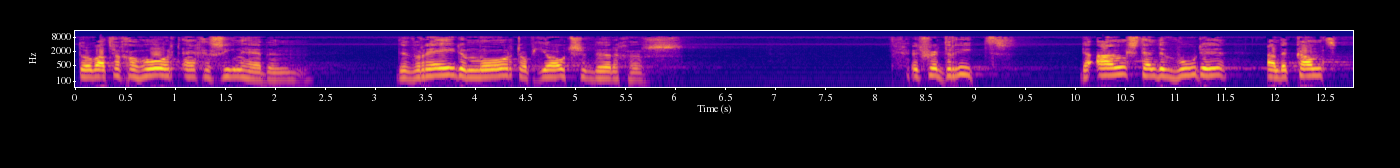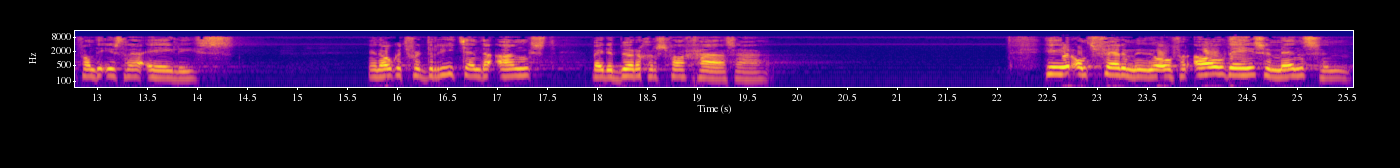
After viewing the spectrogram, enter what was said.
door wat we gehoord en gezien hebben. De wrede moord op Joodse burgers. Het verdriet, de angst en de woede aan de kant van de Israëli's. En ook het verdriet en de angst bij de burgers van Gaza. Heer, ontferm u over al deze mensen,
